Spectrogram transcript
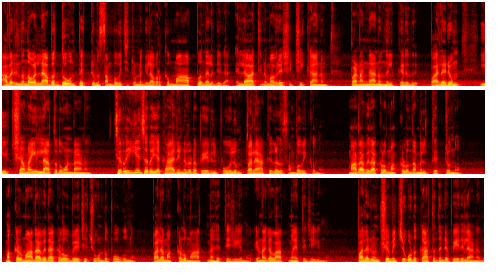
അവരിൽ നിന്ന് വല്ല അബദ്ധവും തെറ്റും സംഭവിച്ചിട്ടുണ്ടെങ്കിൽ അവർക്ക് മാപ്പ് നൽകുക. എല്ലാറ്റിനും അവരെ ശിക്ഷിക്കാനും പിണങ്ങാനും നിൽക്കരുത്. പലരും ഈ ക്ഷമയില്ലാത്തതുകൊണ്ടാണ് ചെറിയ ചെറിയ കാര്യങ്ങളുടെ പേരിൽ പോലും തലാക്കുകൾ സംഭവിക്കുന്നു. മാതാപിതാക്കളും മക്കളും തമ്മിൽ തെറ്റുന്നു. മക്കൾ മാതാപിതാക്കളെ ഉപേക്ഷിച്ചുകൊണ്ട് പോകുന്നു. പല മക്കളും ആത്മഹത്യ ചെയ്യുന്നു. ഇണകൾ ആത്മഹത്യ ചെയ്യുന്നു. പലരും ക്ഷമിച്ചു കൊടുക്കാത്തതിന്റെ പേരിലാണിത്.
